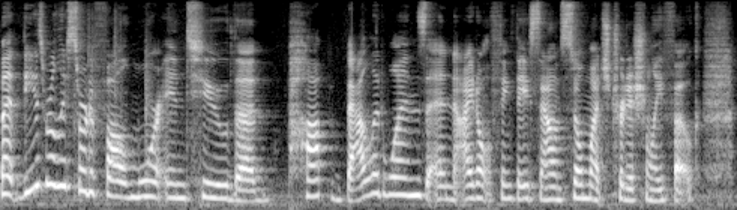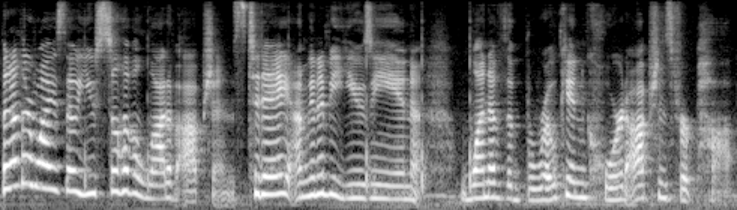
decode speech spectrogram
but these really sort of fall more into the pop ballad ones and I don't think they sound so much traditionally folk. But otherwise though, you still have a lot of options. Today I'm gonna be using one of the broken chord options for pop.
